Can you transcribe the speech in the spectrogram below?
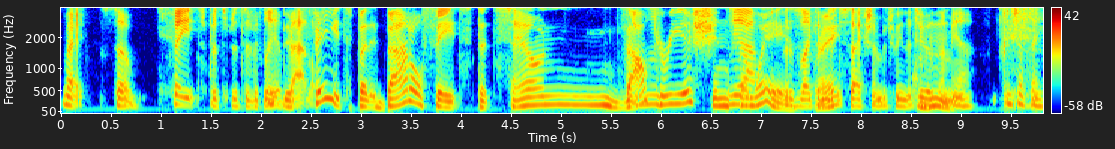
Right. So fates but specifically of They're battles. fates, but battle fates that sound Valkyrie-ish in yeah. Some ways, there's like an intersection between the 2 of them yeah. Interesting.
